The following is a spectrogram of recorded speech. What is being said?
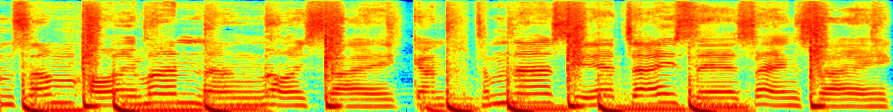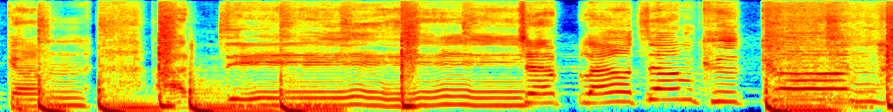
ำซ้ำอ้อยมานั่งน้อยใส่กันทำหน้าเสียใจเสแสร้งใส่กันอดีตเจ็บแล้วจำคือคน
